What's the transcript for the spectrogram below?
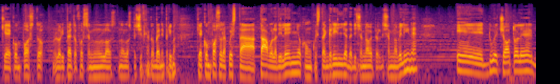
che è composto, lo ripeto, forse non l'ho, non l'ho, specificato bene prima, che è composto da questa tavola di legno con questa griglia da 19x19 linee e due ciotole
